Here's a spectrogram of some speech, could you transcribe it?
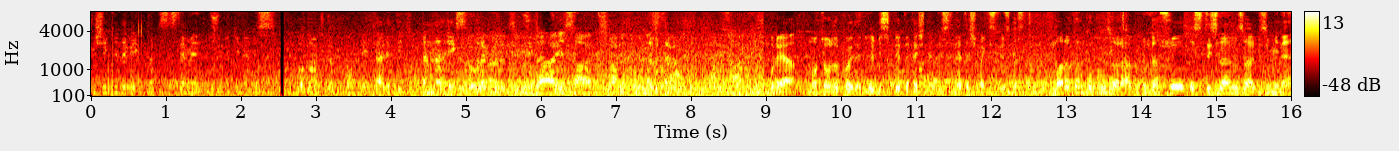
Şu şekilde bir kapı sistemi düşündük yine biz. Otomatik kapı komple iptal ettik. Benden ekstra olarak bu da bizim için. Daha iyi sabit sabit olması Tabii. Buraya motor da koyulabilir, bisiklet de taşınabilir. Siz ne taşımak istiyorsanız. Maraton kapımız var abi burada. Su ısıtıcılarımız var bizim yine.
